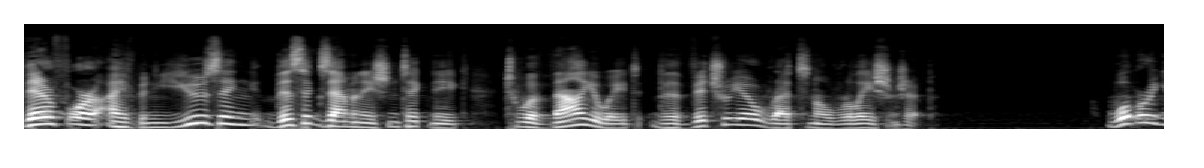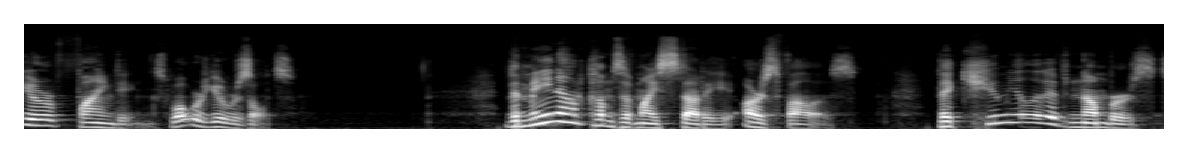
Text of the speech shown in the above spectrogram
Therefore, I've been using this examination technique to evaluate the vitreoretinal relationship. What were your findings? What were your results? The main outcomes of my study are as follows. The cumulative numbers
